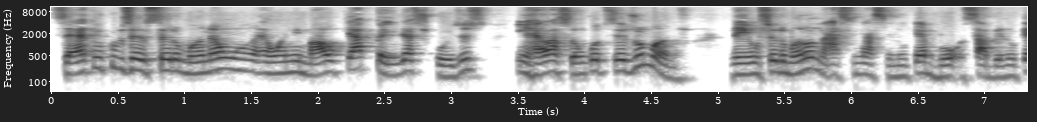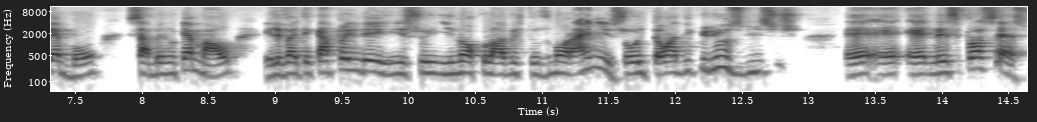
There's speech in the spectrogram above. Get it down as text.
certo? Que o ser humano é um, é um animal que aprende as coisas em relação com outros seres humanos. Nenhum ser humano nasce nascendo que é bom, sabendo o que é bom, sabendo o que é mal. Ele vai ter que aprender isso e inocular virtudes morais nisso, ou então adquirir os vícios é, é, é nesse processo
